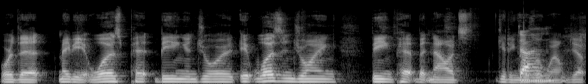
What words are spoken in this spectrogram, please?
or that maybe it was pet being enjoyed, it was enjoying being pet, but now it's getting Done. overwhelmed. Yep.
